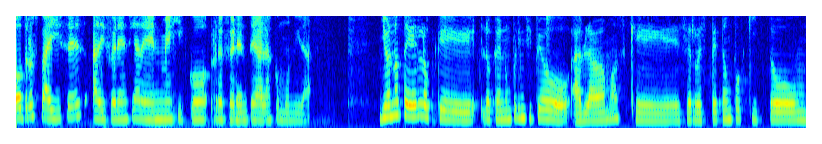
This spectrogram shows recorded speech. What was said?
otros países a diferencia de en México referente a la comunidad? Yo noté lo que, lo que en un principio hablábamos, que se respeta un poquito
